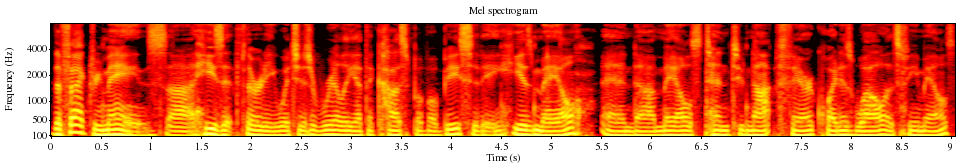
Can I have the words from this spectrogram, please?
the fact remains, uh, he's at 30, which is really at the cusp of obesity. He is male, and uh, males tend to not fare quite as well as females.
